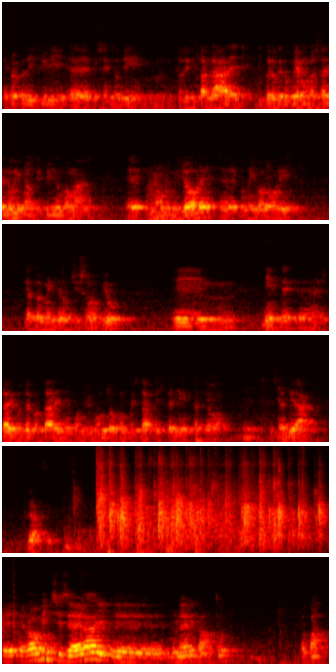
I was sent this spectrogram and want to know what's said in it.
e proprio dei figli eh, mi sento di, così, di, parlare di quello che dobbiamo lasciare noi ai nostri figli un domani, eh, un mondo migliore eh, con dei valori che attualmente non ci sono più. E, niente, eh, spero di poter portare il mio contributo con questa esperienza che ho. Se servirà, grazie. E Robin Cisera eh, non è arrivato? Papà?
